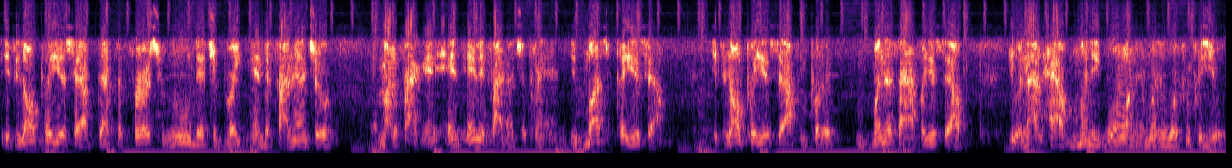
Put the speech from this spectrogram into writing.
If you don't pay yourself, that's the first rule that you break in the financial, matter of fact, in, in any financial plan. You must pay yourself. If you don't pay yourself and put a money aside for yourself, you will not have money growing and money working for you.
